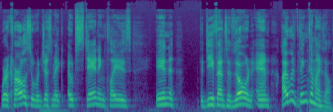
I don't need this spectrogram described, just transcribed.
where Karlsson would just make outstanding plays in the defensive zone, and I would think to myself,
